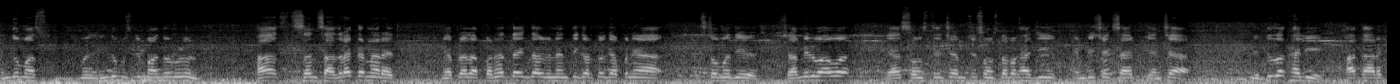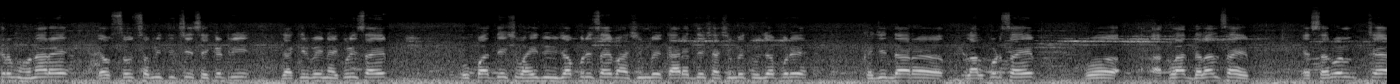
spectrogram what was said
हिंदू मास हिंदू मुस्लिम बांधव मिळून हा सण साजरा करणार आहेत. मी आपल्याला परत एकदा विनंती करतो की आपण या उत्सवामध्ये सामील व्हावं. या संस्थेचे आमचे संस्थापक हाजी एम डी शेख साहेब यांच्या नेतृत्वाखाली हा कार्यक्रम होणार आहे. या उत्सव समितीचे सेक्रेटरी जाकीरभाई नायकोळी साहेब उपाध्यक्ष वाहिद विजापुरे साहेब हाशिमभाई कार्याध्यक्ष हाशिमभाई तुळजापुरे खजिनदार लालकोट साहेब व अखलाक दलाल साहेब या सर्वांच्या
